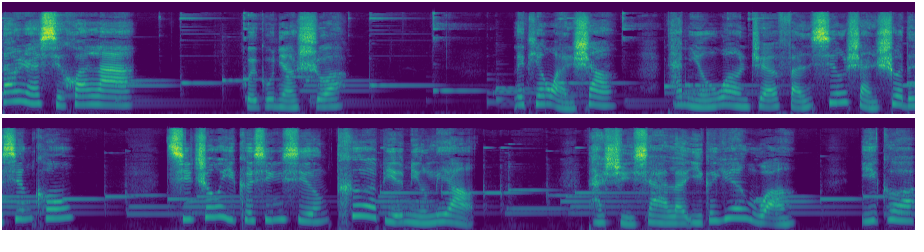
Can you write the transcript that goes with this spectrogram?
当然喜欢啦，灰姑娘说。那天晚上，她凝望着繁星闪烁的星空，其中一颗星星特别明亮。她许下了一个愿望。一个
